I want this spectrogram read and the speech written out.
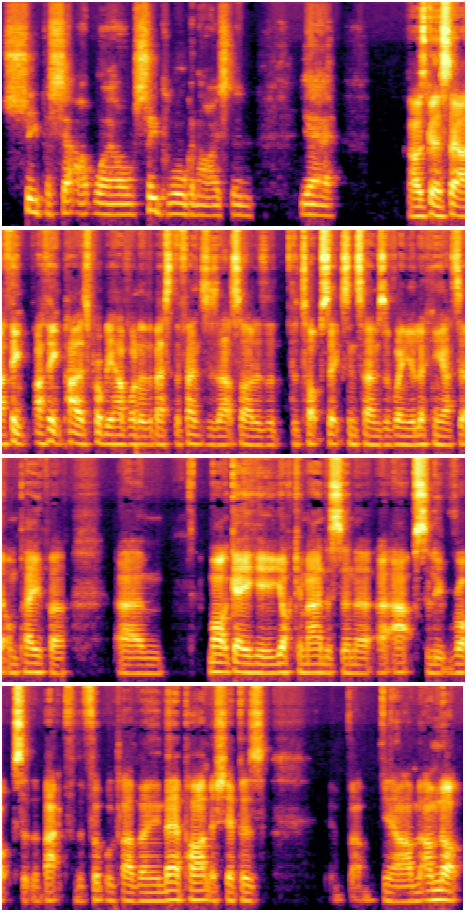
super set up well, super organised, and yeah. I was going to say, I think I think Palace probably have one of the best defenses outside of the, the top six in terms of when you're looking at it on paper. Um, Marc Guéhi, Joachim Andersen are, are, absolute rocks at the back for the football club. I mean, their partnership is, you know, I'm, I'm not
